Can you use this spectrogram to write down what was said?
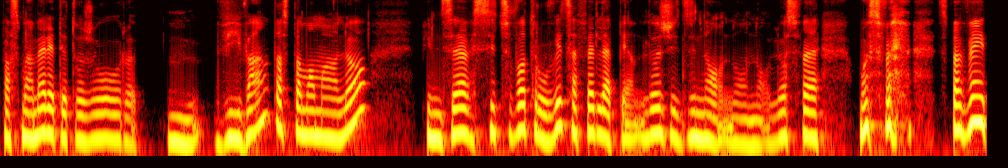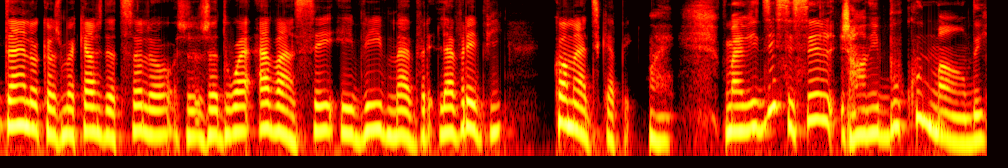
parce que ma mère était toujours euh, vivante à ce moment-là. Puis il me disait si tu vas trop vite, ça fait de la peine. Là, j'ai dit non, non, non. Là, ça fait, moi, ça fait, ça fait 20 ans là, que je me cache de ça. Là. Je, dois avancer et vivre ma la vraie vie comme handicapé. Oui. Vous m'avez dit, Cécile, j'en ai beaucoup demandé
